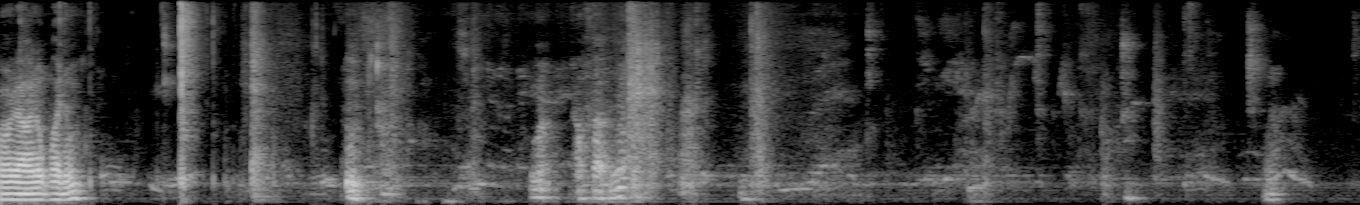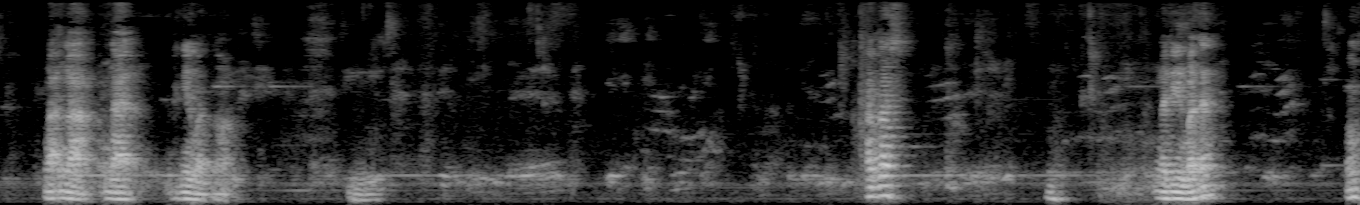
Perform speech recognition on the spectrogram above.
Mama jangan lupa dong. Hmm. Ma, apa ini? Nggak, nggak, nggak dingin banget nggak. Hmm. Atas. Hmm. Nggak dingin banget kan? Hmm?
